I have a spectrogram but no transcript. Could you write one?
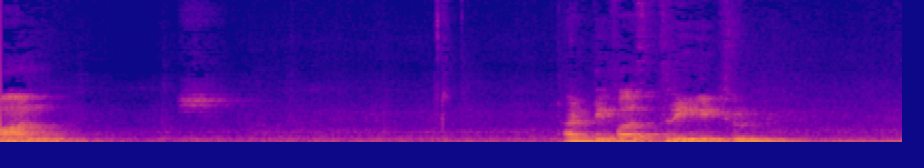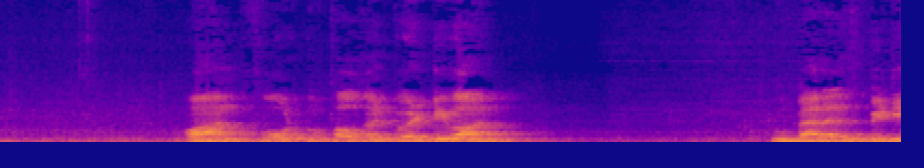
one thirty first three it should be. 1 4 2021 to balance BD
